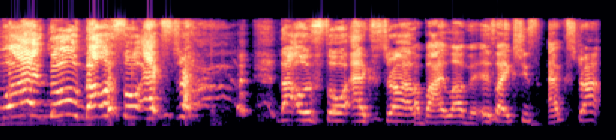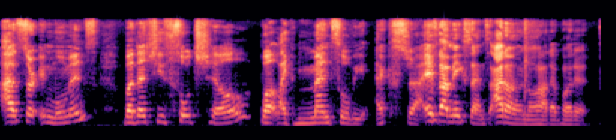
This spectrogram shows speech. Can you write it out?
what? No, that was so extra. that was so extra. But I love it. It's like she's extra at certain moments, but then she's so chill, but like mentally extra. If that makes sense. I don't know how to put it.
